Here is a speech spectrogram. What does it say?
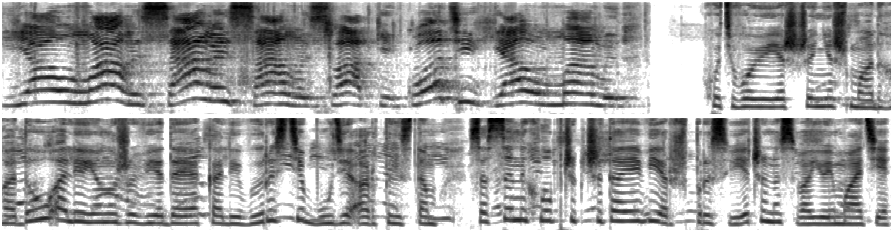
Я у мамы самый-самый сладкий котик, я у мамы. Хоць Вове яшчэ не шмат гадоў, але ён ужо ведае, калі вырасце будзе артыстам. Са сцэны хлопчык чытае верш, прысвечаны сваёй маці.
